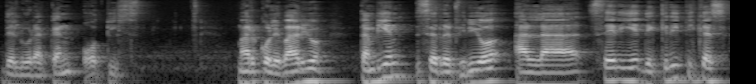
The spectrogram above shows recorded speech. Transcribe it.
del huracán Otis. Marco Levario también se refirió a la serie de críticas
